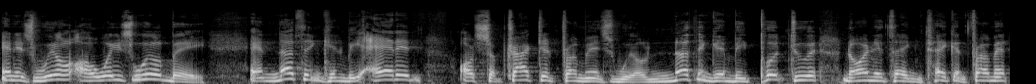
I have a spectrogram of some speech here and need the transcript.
And His will always will be and nothing can be added or subtracted from his will. Nothing can be put to it, nor anything taken from it.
